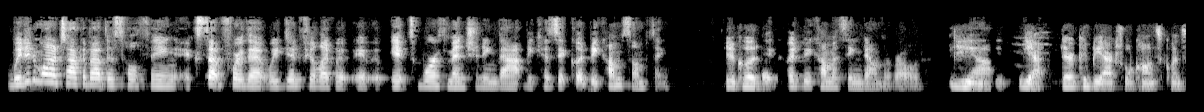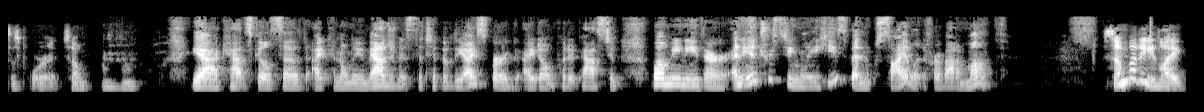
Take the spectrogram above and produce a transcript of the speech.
we didn't want to talk about this whole thing, except for that we did feel like it, it, it's worth mentioning that because it could become something. It could. it could become a thing down the road. Yeah. yeah, there could be actual consequences for it. So Yeah, Catskill said, I can only imagine it's the tip of the iceberg. I don't put it past him. Well, me neither. And interestingly, he's been silent for about a month, somebody like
